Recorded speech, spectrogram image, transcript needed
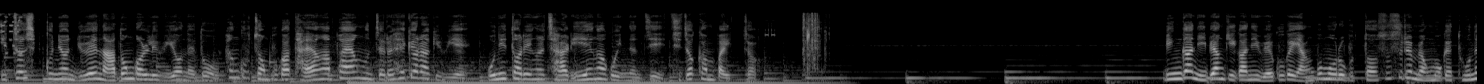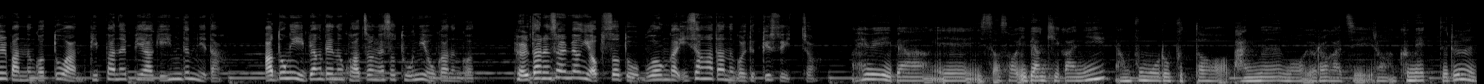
2019년 유엔 아동권리위원회도 한국 정부가 다양한 파양 문제를 해결하기 위해 모니터링을 잘 이행하고 있는지 지적한 바 있죠. 민간 입양 기관이 외국의 양부모로부터 수수료 명목의 돈을 받는 것 또한 비판을 피하기 힘듭니다. 아동이 입양되는 과정에서 돈이 오가는 것. 별다른 설명이 없어도 무언가 이상하다는 걸 느낄 수 있죠. 해외 입양에 있어서 입양 기관이 양부모로부터 받는 뭐 여러 가지 이런 금액들은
